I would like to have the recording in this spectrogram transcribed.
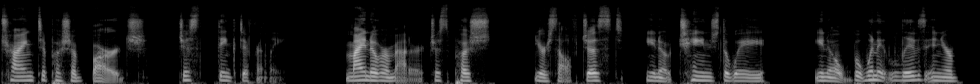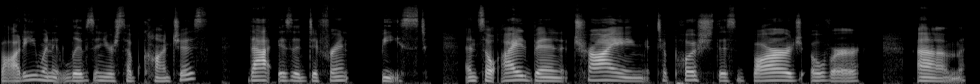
trying to push a barge. Just think differently. Mind over matter. Just push yourself. Just, you know, change the way, you know, but when it lives in your body, when it lives in your subconscious, that is a different beast. And so I had been trying to push this barge over um,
